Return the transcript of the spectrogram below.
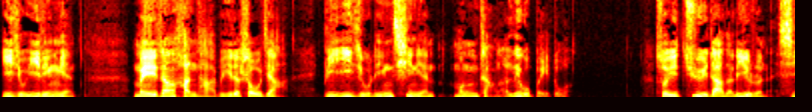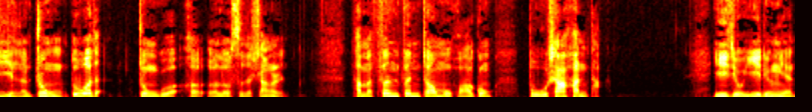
一九一零年，每张旱獭皮的售价比一九零七年猛涨了六倍多，所以巨大的利润吸引了众多的中国和俄罗斯的商人，他们纷纷招募华工捕杀旱獭。一九一零年，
